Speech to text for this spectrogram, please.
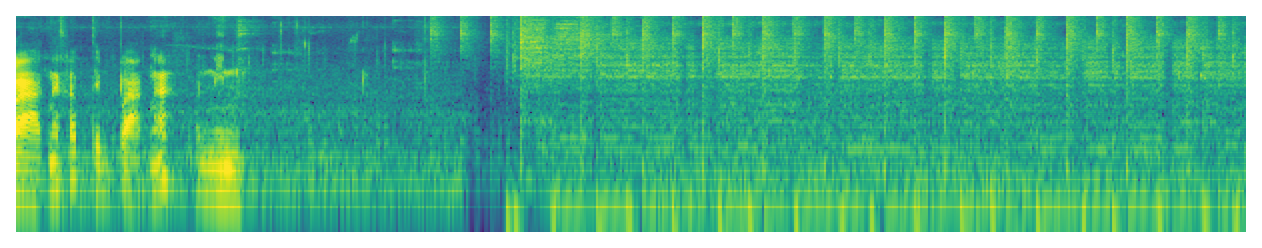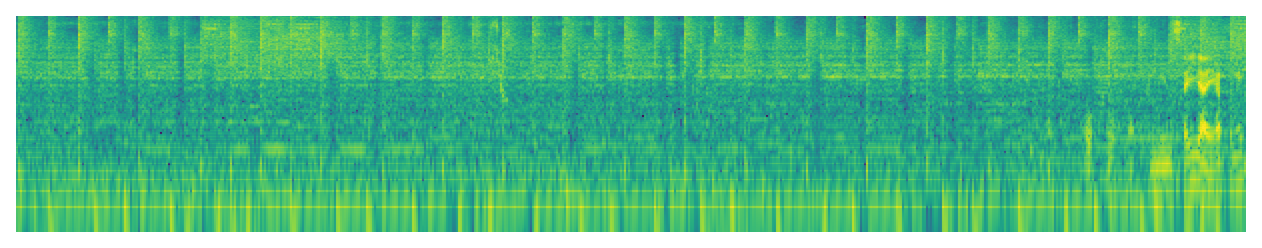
ปากนะครับ เต็มปากนะปนินโอ้โหปนินไซส์ใหญ่ครับตัวนี้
